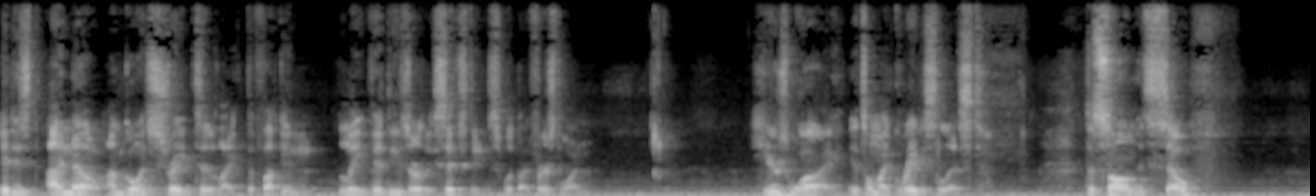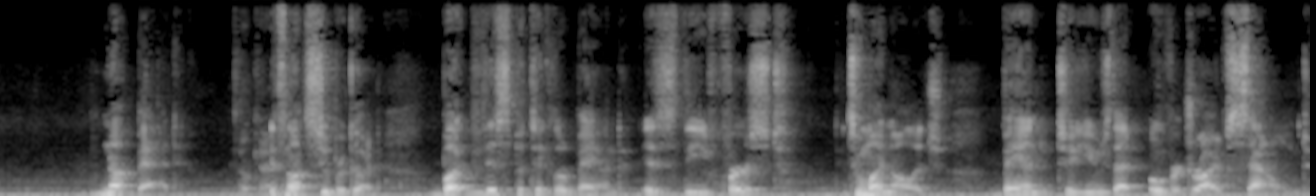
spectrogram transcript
It is, I know, I'm going straight to like the fucking late 50s, early 60s with my first one. Here's why it's on my greatest list. The song itself, not bad. Okay. It's not super good, but this particular band is the first, to my knowledge, band to use that overdrive sound.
